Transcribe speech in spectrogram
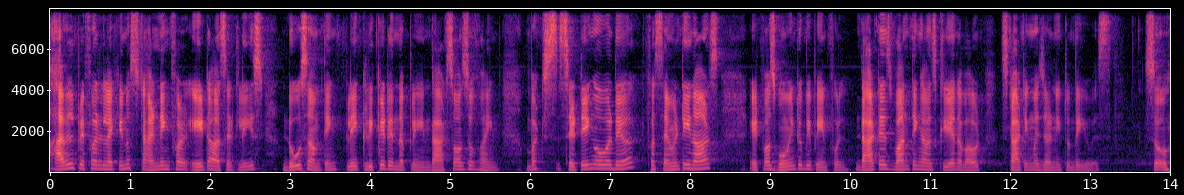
i will prefer like you know standing for 8 hours at least do something play cricket in the plane. That's also fine. But sitting over there for 17 hours it was going to be painful. That is one thing I was clear about starting my journey to the US. So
